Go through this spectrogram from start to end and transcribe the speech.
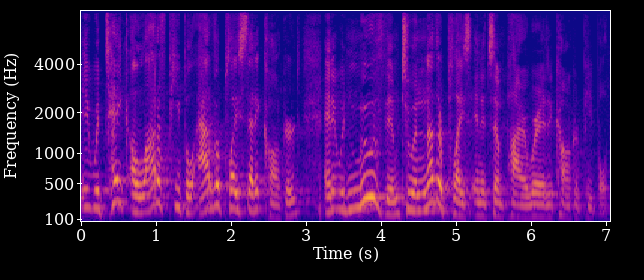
it would take a lot of people out of a place that it conquered and it would move them to another place in its empire where it had conquered people.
